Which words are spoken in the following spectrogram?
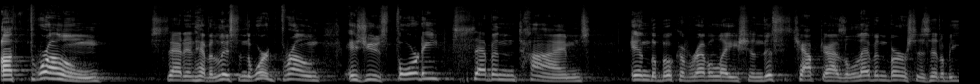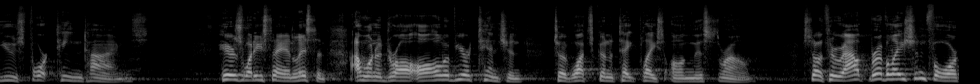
a throne set in heaven. Listen, the word throne is used 47 times in the book of Revelation. This chapter has 11 verses, it'll be used 14 times. Here's what he's saying Listen, I want to draw all of your attention to what's going to take place on this throne. So throughout Revelation 4,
